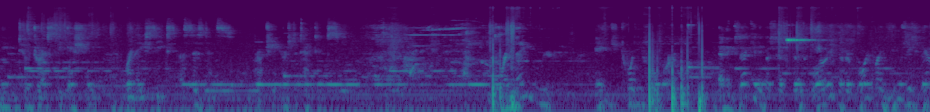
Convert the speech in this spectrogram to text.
Needing to address the issue, where they seeks assistance from Cheaters detectives. Renee Weir, age 24, an executive assistant worried that her boyfriend uses their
